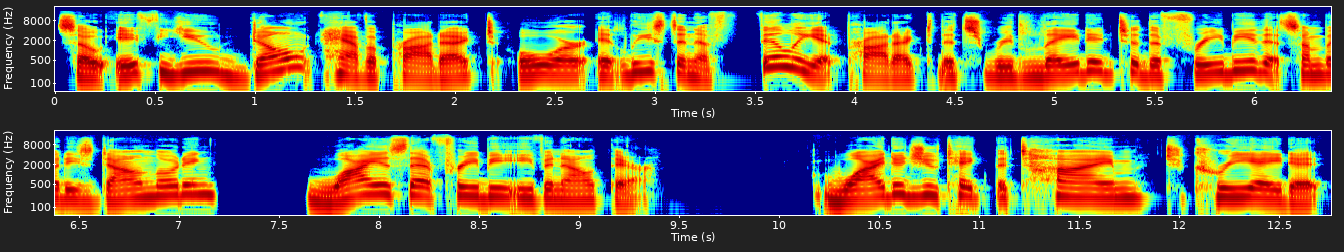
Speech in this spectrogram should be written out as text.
So if you don't have a product or at least an affiliate product that's related to the freebie that somebody's downloading, why is that freebie even out there? Why did you take the time to create it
